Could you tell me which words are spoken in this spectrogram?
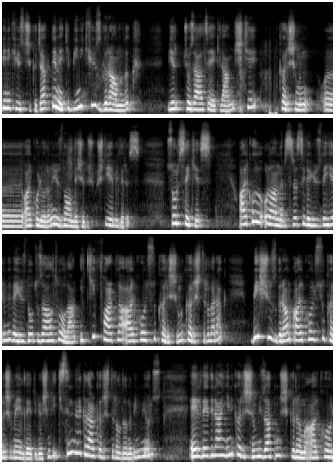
1200 çıkacak. Demek ki 1200 gramlık bir çözelti eklenmiş ki karışımın e, alkol oranı %15'e düşmüş diyebiliriz. Soru 8. Alkol oranları sırasıyla %20 ve %36 olan iki farklı alkol su karışımı karıştırılarak 500 gram alkol su karışımı elde ediliyor. Şimdi ikisinin ne kadar karıştırıldığını bilmiyoruz. Elde edilen yeni karışım 160 gramı alkol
